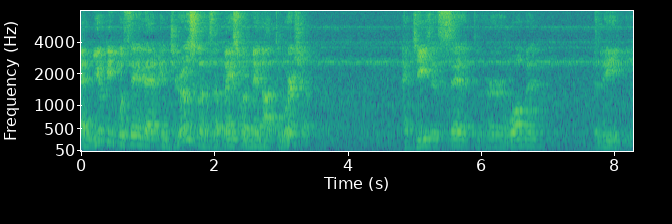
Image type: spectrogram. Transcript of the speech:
and you people say that in Jerusalem is the place where men ought to worship. And Jesus said to her, Woman, believe me,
